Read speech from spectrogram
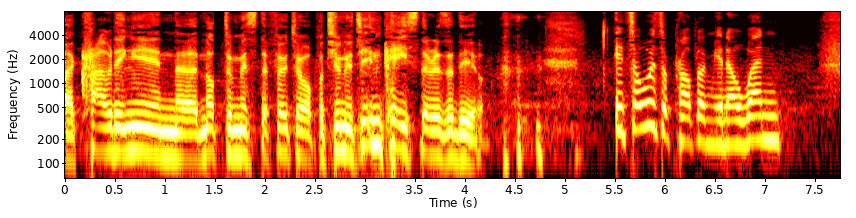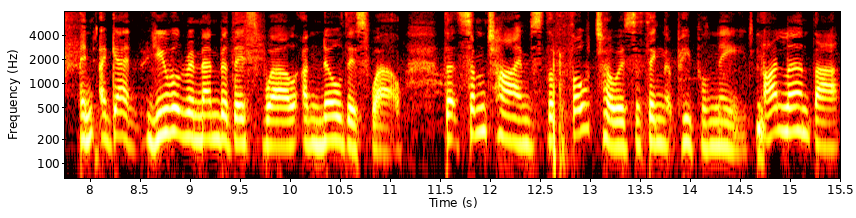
uh, crowding in uh, not to miss the photo opportunity in case there is a deal. it's always a problem, you know, when and again, you will remember this well and know this well that sometimes the photo is the thing that people need. Hmm. I learned that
